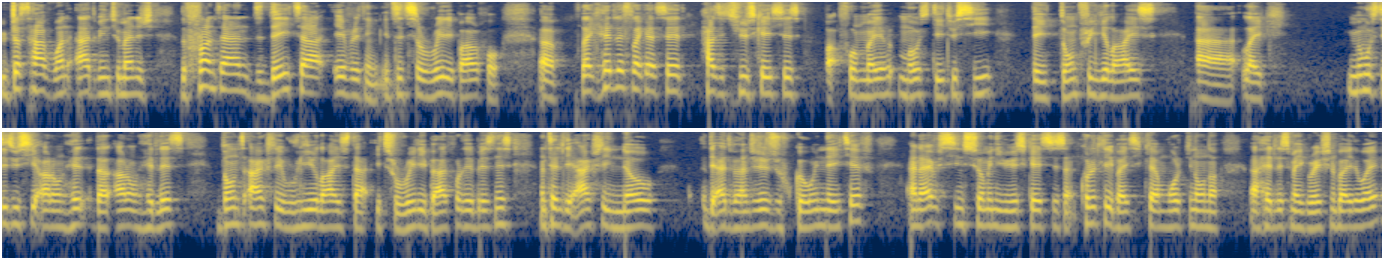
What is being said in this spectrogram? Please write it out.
you just have one admin to manage the front end, the data, everything. It's it's really powerful. Uh, like headless, like I said, has its use cases, but for most D2C, they don't realize uh, like most D2C are head, that are on lists. don't actually realize that it's really bad for their business until they actually know the advantages of going native. And I've seen so many use cases. And currently, basically, I'm working on a, a headless migration, by the way.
